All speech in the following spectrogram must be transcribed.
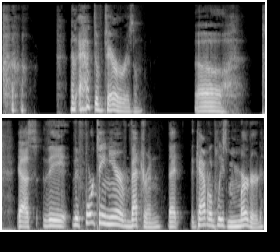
an act of terrorism. Uh, yes, the the 14 year veteran that the Capitol Police murdered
